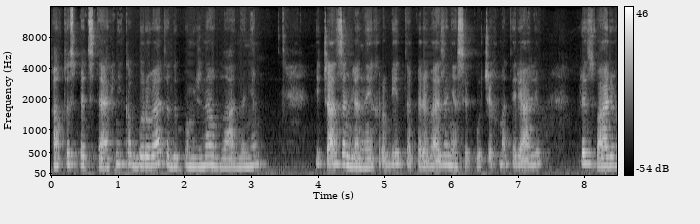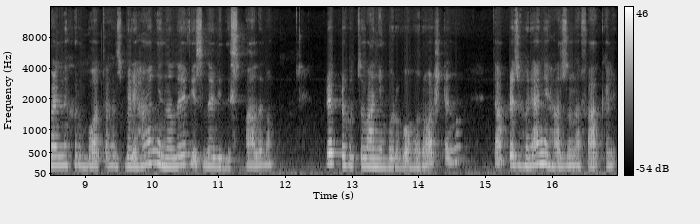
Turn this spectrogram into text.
автоспецтехніка, бурове та допоміжне обладнання під час земляних робіт та перевезення сипучих матеріалів, при зварювальних роботах, зберіганні, наливі, зливі диспалива, при приготуванні бурового розчину та при згорянні газу на факелі.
